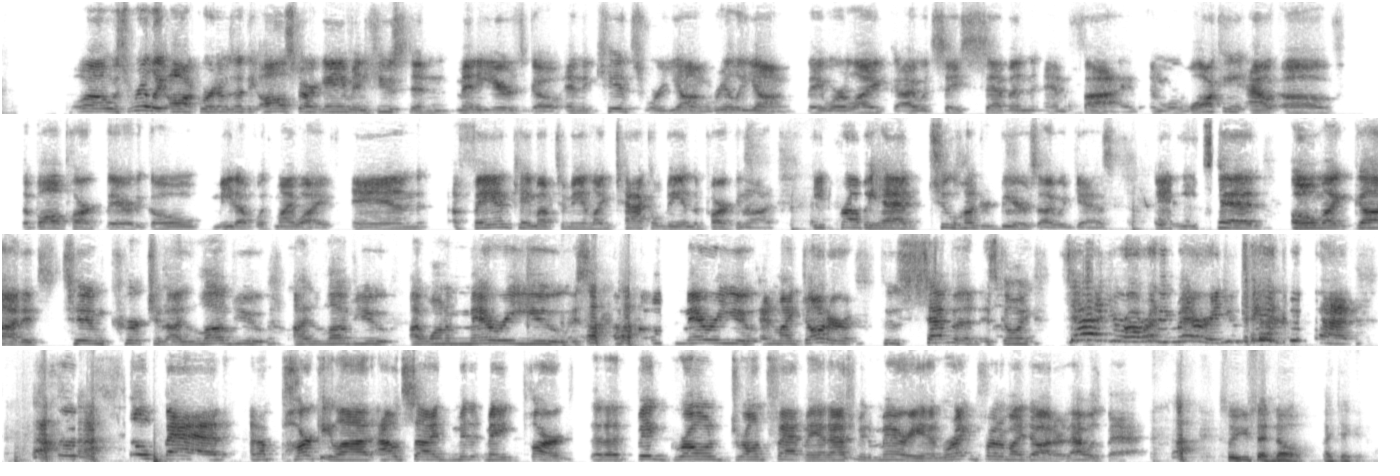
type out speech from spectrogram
Well, it was really awkward. It was at the All Star game in Houston many years ago, and the kids were young, really young. They were like, I would say, seven and five, and we're walking out of the ballpark there to go meet up with my wife. And a fan came up to me and like tackled me in the parking lot. He probably had 200 beers, I would guess. And he said, Oh my God, it's Tim Kurkjian. I love you. I love you. I want to marry you. Like, I want to marry you. And my daughter, who's seven, is going, Dad, you're already married. You can't do that. So so bad at a parking lot outside Minute Maid Park that a big, grown, drunk, fat man asked me to marry him right in front of my daughter. That was bad. so you said no, I take it.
